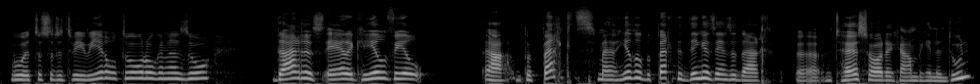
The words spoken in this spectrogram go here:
Bijvoorbeeld tussen de twee wereldoorlogen en zo. Daar is eigenlijk heel veel ja, beperkt, met heel veel beperkte dingen zijn ze daar eh, het huishouden gaan beginnen doen.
